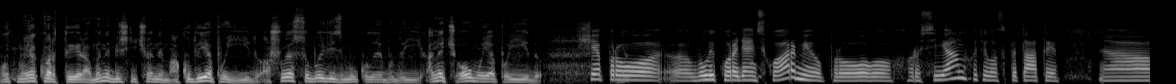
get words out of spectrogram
от моя квартира, в мене більш нічого нема. Куди я поїду? А що я з собою візьму, коли я буду їхати? А на чому я поїду? Ще про е, велику радянську армію, про росіян хотіла спитати. Е,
